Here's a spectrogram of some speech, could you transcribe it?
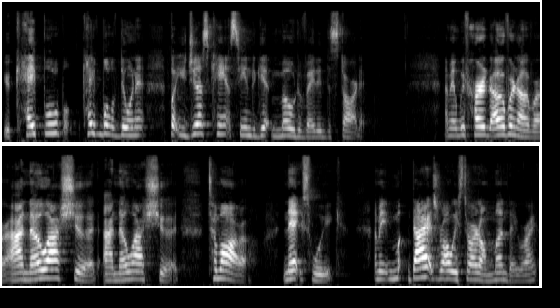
you're capable, capable of doing it, but you just can't seem to get motivated to start it. I mean, we've heard it over and over. I know I should. I know I should. Tomorrow, next week. I mean, diets are always started on Monday, right?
